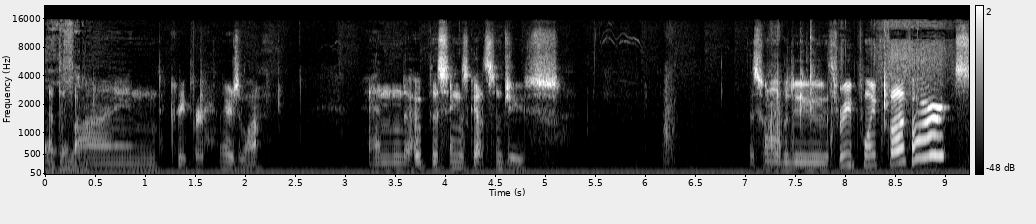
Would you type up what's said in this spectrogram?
Have to find creeper. There's one. And I hope this thing's got some juice. This one will do 3.5 hearts!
